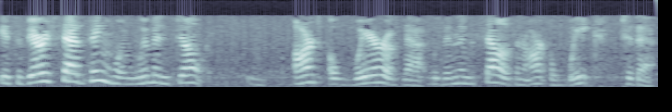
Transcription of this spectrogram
it's a very sad thing when women don't aren't aware of that within themselves and aren't awake to that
